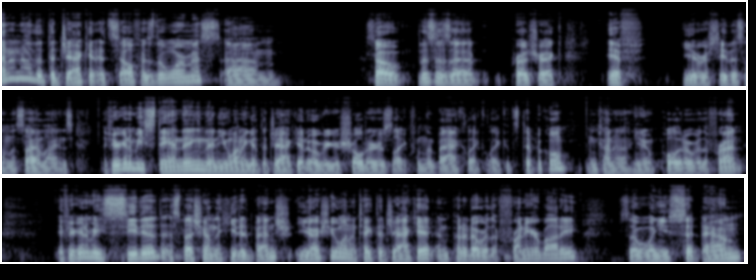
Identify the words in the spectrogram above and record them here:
I don't know that the jacket itself is the warmest. Um, so this is a pro trick. If you ever see this on the sidelines. If you're going to be standing, then you want to get the jacket over your shoulders, like from the back, like like it's typical, and kind of you know pull it over the front. If you're going to be seated, especially on the heated bench, you actually want to take the jacket and put it over the front of your body. So when you sit down,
